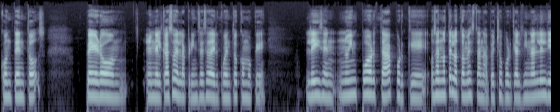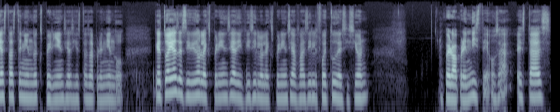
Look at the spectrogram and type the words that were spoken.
contentos. Pero en el caso de la princesa del cuento como que le dicen, no importa porque, o sea, no te lo tomes tan a pecho porque al final del día estás teniendo experiencias y estás aprendiendo. Que tú hayas decidido la experiencia difícil o la experiencia fácil fue tu decisión, pero aprendiste, o sea, estás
